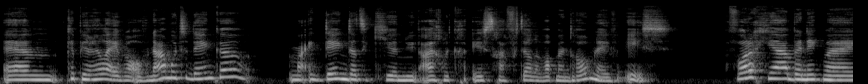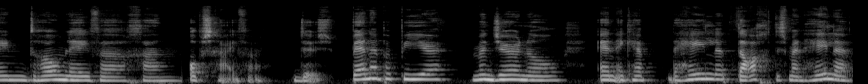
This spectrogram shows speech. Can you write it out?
En ik heb hier heel even over na moeten denken. Maar ik denk dat ik je nu eigenlijk eerst ga vertellen wat mijn droomleven is. Vorig jaar ben ik mijn droomleven gaan opschrijven. Dus pen en papier, mijn journal. En ik heb de hele dag, dus mijn hele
